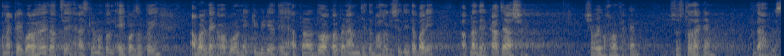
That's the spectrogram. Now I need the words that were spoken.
অনেকটাই বড় হয়ে যাচ্ছে। আজকের মতন এই পর্যন্তই। আবার দেখা হবে অন্য একটি ভিডিওতে। আপনারা দোয়া করবেন আমি যাতে ভালো কিছু দিতে পারি। আপনাদের কাজে আসে। সবাই ভালো থাকেন, সুস্থ থাকেন। খুদা হাফেজ।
